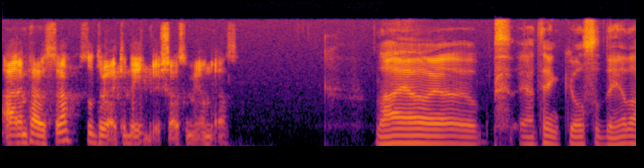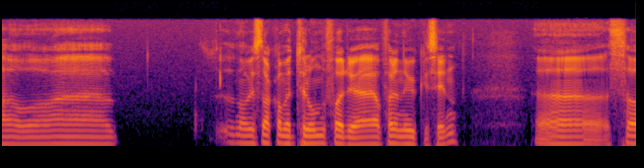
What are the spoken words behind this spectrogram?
er en pause, så tror jeg ikke de bryr seg så mye om det. altså. Nei, jeg, jeg, tenker jo også det, da. Og uh, når vi snakka med Trond forrige, for en uke siden, Eh, så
